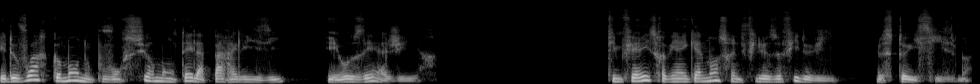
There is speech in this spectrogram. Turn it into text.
et de voir comment nous pouvons surmonter la paralysie et oser agir. Tim Ferriss revient également sur une philosophie de vie, le stoïcisme.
